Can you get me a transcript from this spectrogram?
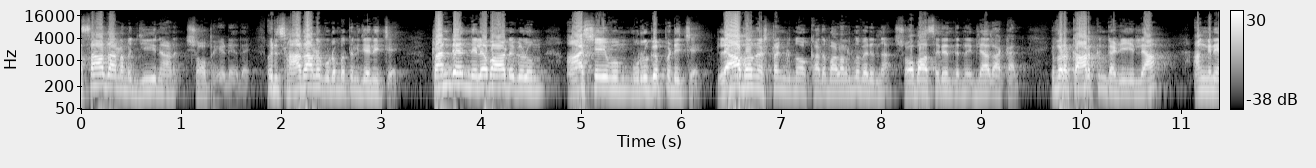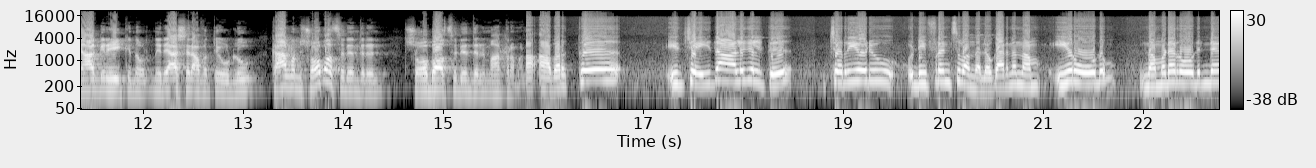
അസാധാരണ ജീനാണ് ശോഭയുടേത്. ഒരു സാധാരണ കുടുംബത്തിൽ ജനിച്ച് തന്റെ നിലപാടുകളും ആശയവും മുറുകെ പിടിച്ച് ലാഭനഷ്ടങ്ങൾ നോക്കാതെ വളർന്നു വരുന്ന ശോഭാ സുരേന്ദ്രനെ ഇല്ലാതാക്കാൻ ഇവർക്കാർക്കും കഴിയില്ല. അങ്ങനെ ആഗ്രഹിക്കുന്നവർ നിരാശരാവത്തേ ഉള്ളൂ. കാരണം ശോഭാ സുരേന്ദ്രൻ ശോഭാ സുരേന്ദ്രൻ മാത്രമാണ്. അവർക്ക് ഈ ചെയ്ത ആളുകൾക്ക് ചെറിയൊരു ഡിഫറൻസ് വന്നല്ലോ. കാരണം ഈ റോഡും നമ്മുടെ റോഡിന്റെ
